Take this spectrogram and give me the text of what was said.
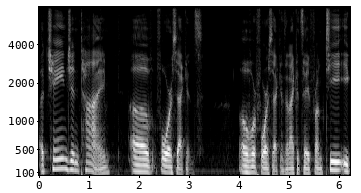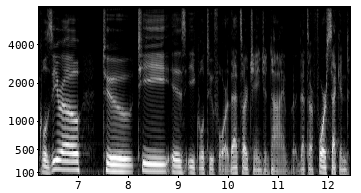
a change in time of 4 seconds. Over 4 seconds. And I could say from t equals 0 to t is equal to 4. That's our change in time. That's our 4 second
